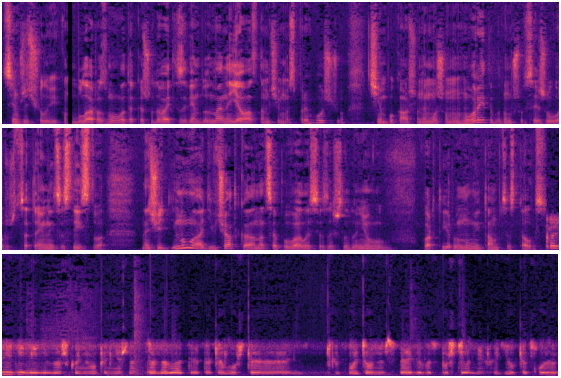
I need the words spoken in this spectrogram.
цим же чоловіком. Була розмова така, що давайте зайдемо до мене, я вас там чимось пригощу, чим поки що не можемо говорити, тому що все ж говорю, що це таємниця слідства. Значить, ну а дівчатка на це повелися, зайшли до нього в квартиру, ну і там це сталося. Поведение немножко у него, конечно, странноватое, потому что какой-то он всегда возбужденный ходил такой.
